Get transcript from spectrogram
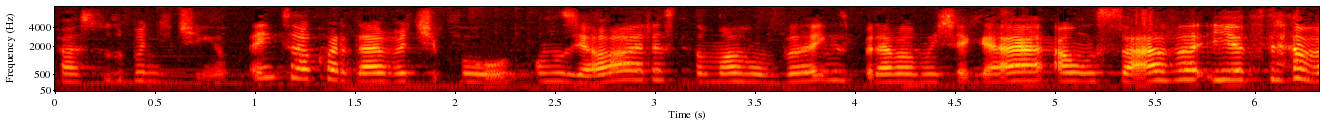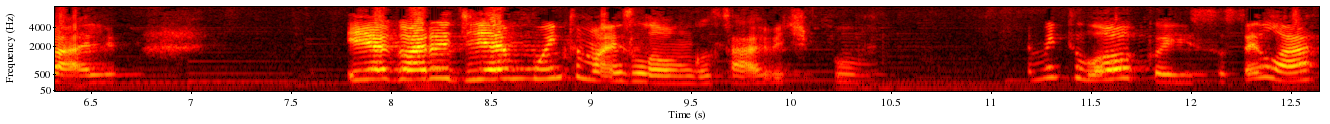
Faço tudo bonitinho. Antes eu acordava tipo 11 horas, tomava um banho, esperava a mãe chegar, almoçava e ia pro trabalho. E agora o dia é muito mais longo, sabe? Tipo, é muito louco isso, sei lá.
